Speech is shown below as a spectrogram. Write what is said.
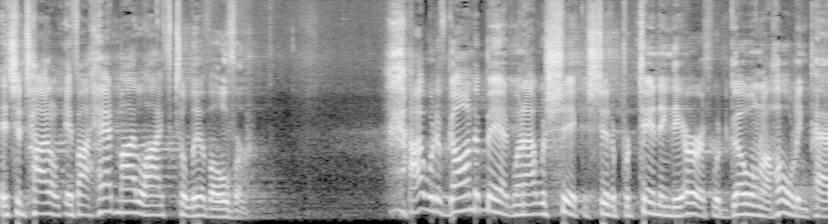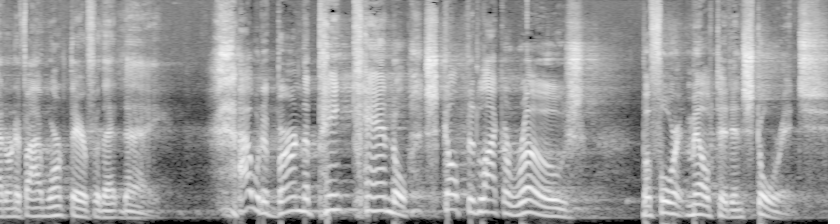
It's entitled, If I Had My Life to Live Over. I would have gone to bed when I was sick instead of pretending the earth would go on a holding pattern if I weren't there for that day. I would have burned the pink candle sculpted like a rose before it melted in storage.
